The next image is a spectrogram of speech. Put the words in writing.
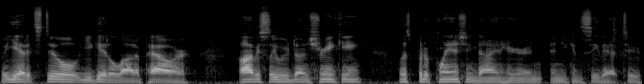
but yet it's still, you get a lot of power. Obviously we've done shrinking. Let's put a planishing die in here and, and you can see that too.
